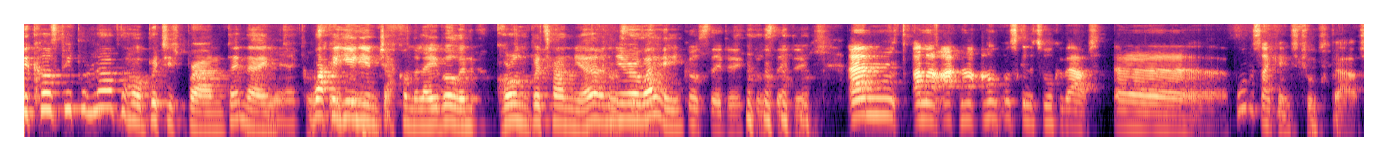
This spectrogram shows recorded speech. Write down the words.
because people love the whole British brand, don't they? Yeah, of course Whack a do. Union Jack on the label and Grand Britannia, and you're they do. away. Of course they do. Of course they do. Um, and I, I, I was going to talk about uh, what was I going to talk about?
